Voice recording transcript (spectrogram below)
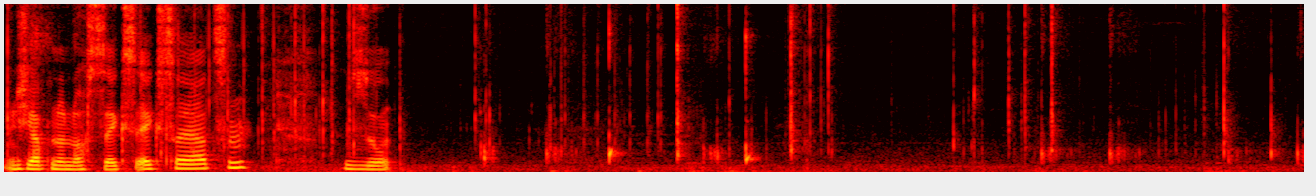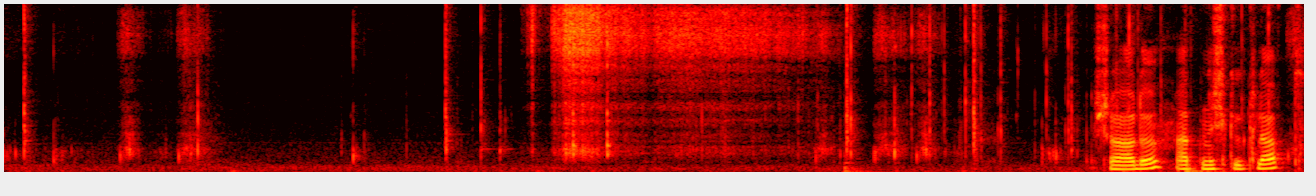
Ich habe nur noch sechs extra Herzen. So. Schade, hat nicht geklappt.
